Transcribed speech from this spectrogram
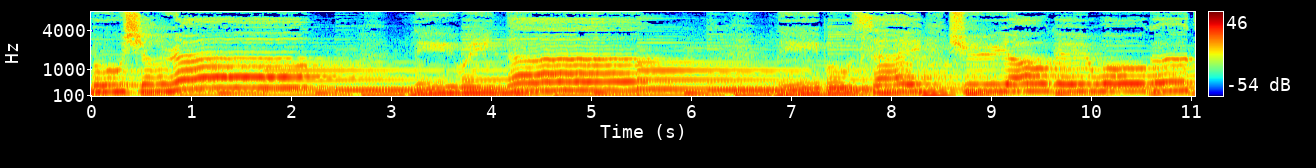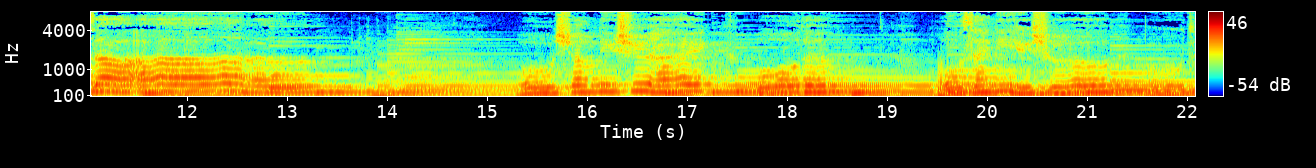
不想让你为难，你不再需要给我个答案。我想你是爱我的，我猜你也舍不得，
